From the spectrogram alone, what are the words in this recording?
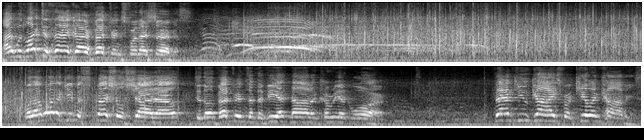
I would like to thank our veterans for their service. But I want to give a special shout out to the veterans of the Vietnam and Korean War. Thank you guys for killing commies.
